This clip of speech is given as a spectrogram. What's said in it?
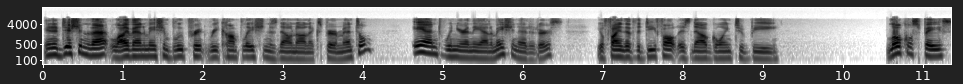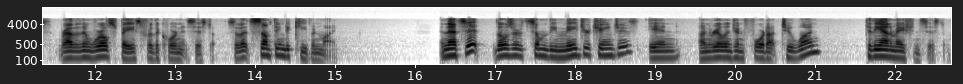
In addition to that, live animation blueprint recompilation is now non-experimental. And when you're in the animation editors, you'll find that the default is now going to be local space rather than world space for the coordinate system. So that's something to keep in mind. And that's it. Those are some of the major changes in Unreal Engine 4.21 to the animation system.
